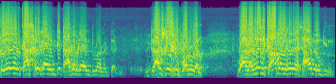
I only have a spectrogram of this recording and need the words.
పిల్లవాడు కాకరకాయ అంటే కాకరకాయ అంటున్నాడు అంటాడు. ఈ ట్రాన్స్లేషన్ పోడుగాను. వాడు అన్నది కాబలగలే సాగలిగింది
